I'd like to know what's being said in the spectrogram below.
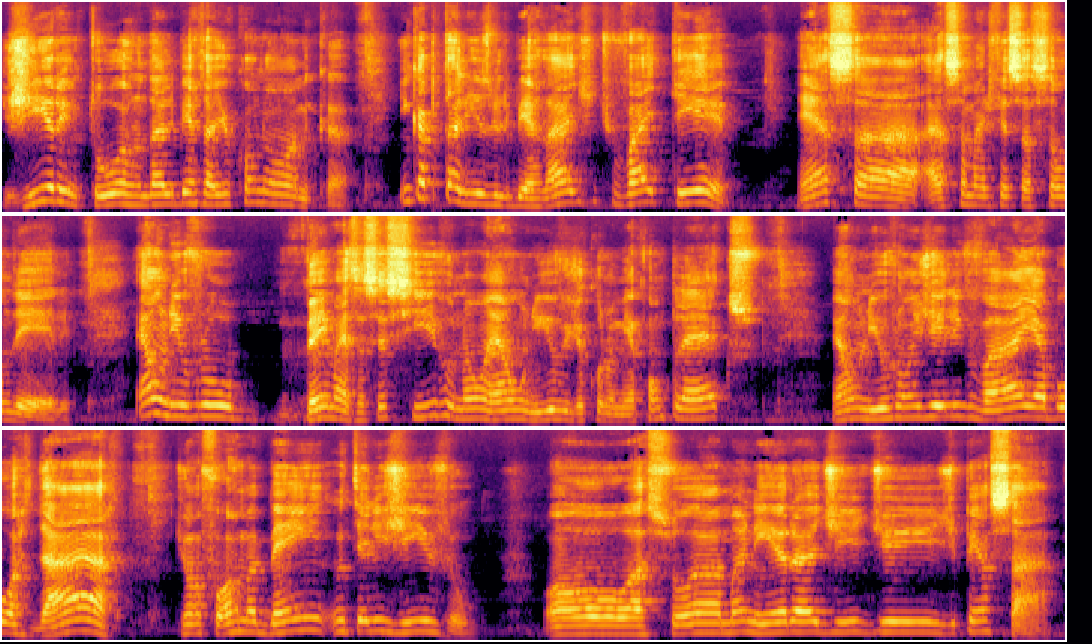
gira em torno da liberdade econômica. Em Capitalismo e Liberdade, a gente vai ter essa, essa manifestação dele. É um livro bem mais acessível, não é um livro de economia complexo, é um livro onde ele vai abordar de uma forma bem inteligível ou a sua maneira de, de, de pensar.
